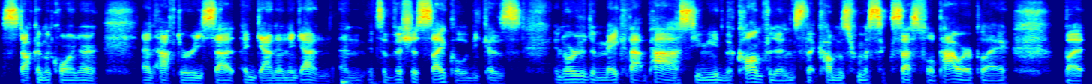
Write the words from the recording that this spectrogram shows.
stuck in the corner and have to reset again and again. And it's a vicious cycle because in order to make that pass, you need the confidence that comes from a successful power play. But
